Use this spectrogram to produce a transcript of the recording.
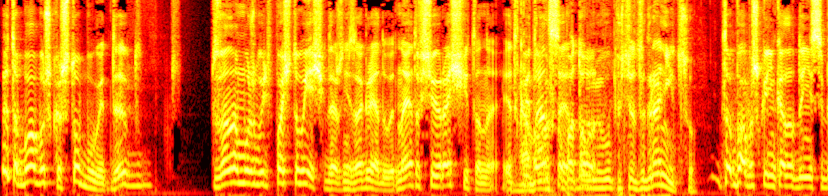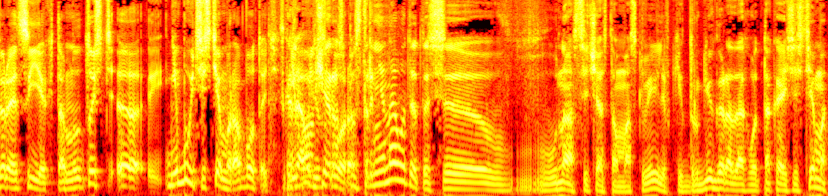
Это бабушка, что будет? Да, она, может быть, в почтовый ящик даже не заглядывает. На это все и рассчитано. Это А квитанция. бабушку потом то- выпустят за границу. то бабушка никогда туда не собирается ехать. Там, ну, то есть, э, не будет система работать. Скажи, а вообще сбора. распространена вот эта э, у нас сейчас там в Москве или в каких-то других городах вот такая система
